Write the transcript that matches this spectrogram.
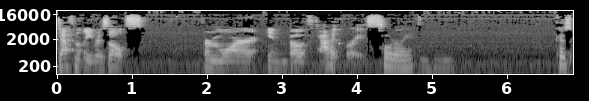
definitely results for more in both categories. totally. Mm-hmm. Because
